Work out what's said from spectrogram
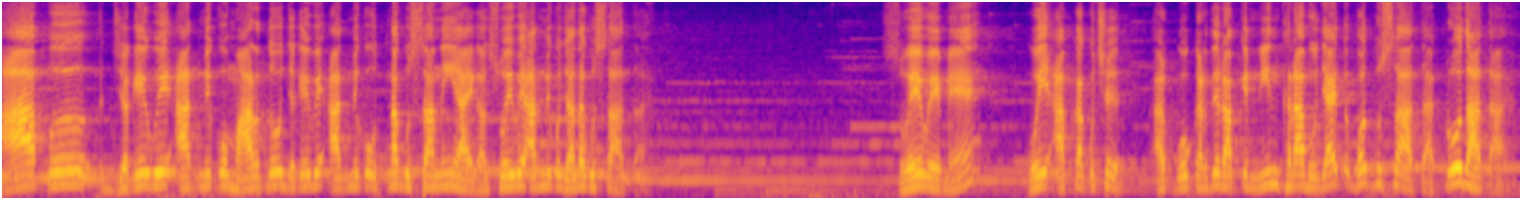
आप जगे हुए आदमी को मार दो, जगे हुए आदमी को उतना गुस्सा नहीं आएगा, सोए हुए आदमी को ज़्यादा गुस्सा आता है। सोए हुए में कोई आपका कुछ वो कर दे और आपकी नींद खराब हो जाए तो बहुत गुस्सा आता है, क्रोध आता है।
